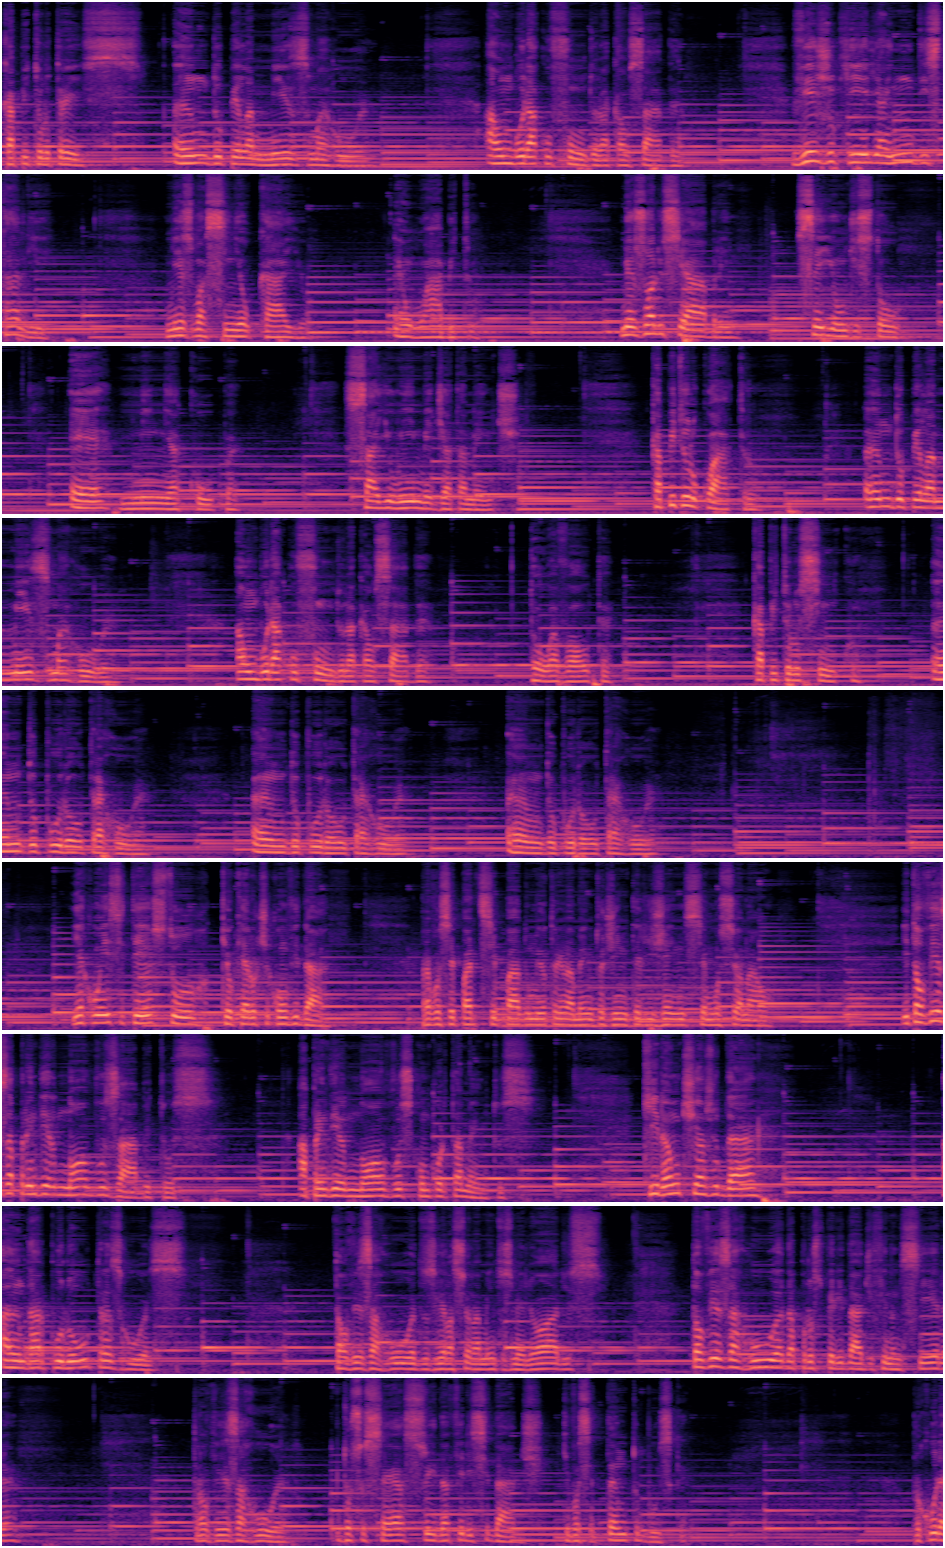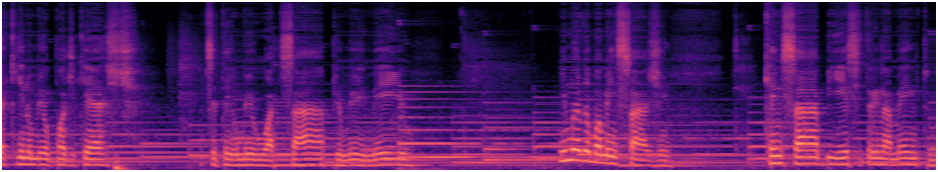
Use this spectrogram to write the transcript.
Capítulo 3 Ando pela mesma rua. Há um buraco fundo na calçada. Vejo que ele ainda está ali. Mesmo assim eu caio. É um hábito. Meus olhos se abrem. Sei onde estou. É minha culpa. Saio imediatamente. Capítulo 4 Ando pela mesma rua. Há um buraco fundo na calçada. Dou a volta. Capítulo 5 Ando por outra rua, ando por outra rua, ando por outra rua. E é com esse texto que eu quero te convidar para você participar do meu treinamento de inteligência emocional e talvez aprender novos hábitos, aprender novos comportamentos que irão te ajudar a andar por outras ruas. Talvez a rua dos relacionamentos melhores, talvez a rua da prosperidade financeira, talvez a rua do sucesso e da felicidade que você tanto busca. Procura aqui no meu podcast, você tem o meu WhatsApp, o meu e-mail. Me manda uma mensagem. Quem sabe esse treinamento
